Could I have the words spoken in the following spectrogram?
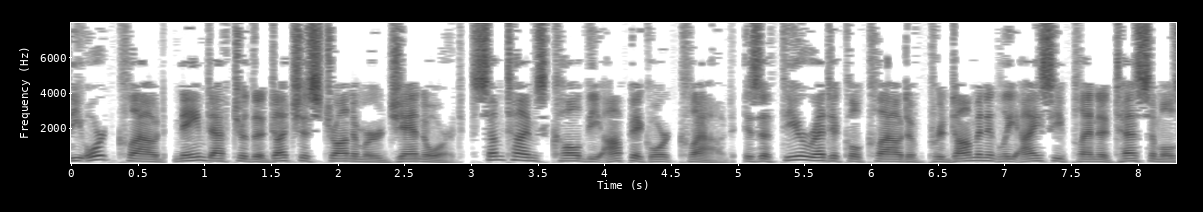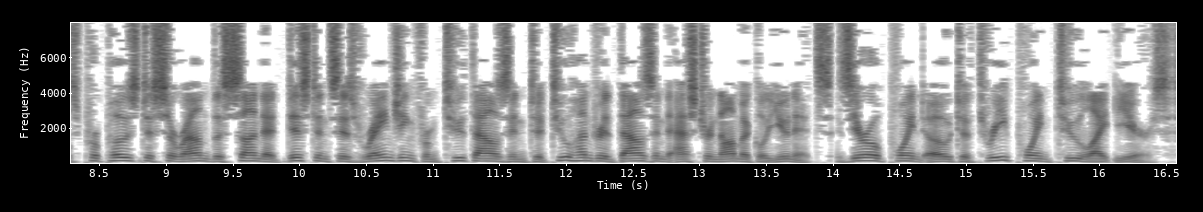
The Oort cloud, named after the Dutch astronomer Jan Oort, sometimes called the Öpik Oort cloud, is a theoretical cloud of predominantly icy planetesimals proposed to surround the Sun at distances ranging from 2,000 to 200,000 astronomical units 0.0 to 3.2 light-years.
